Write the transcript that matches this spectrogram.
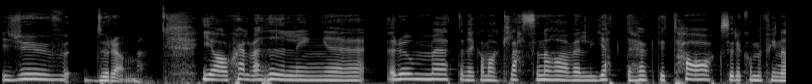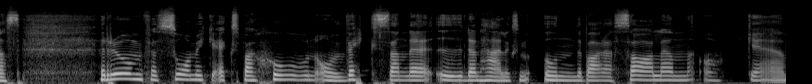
ljuv dröm. Ja, själva healingrummet där vi kommer ha klasserna har väl jättehögt i tak så det kommer finnas rum för så mycket expansion och växande i den här liksom underbara salen och eh,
